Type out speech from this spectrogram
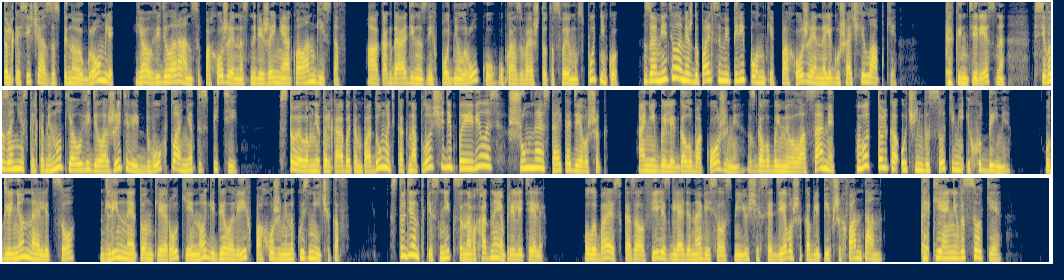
Только сейчас за спиной у Громли я увидела ранцы, похожие на снаряжение аквалангистов. А когда один из них поднял руку, указывая что-то своему спутнику, заметила между пальцами перепонки, похожие на лягушачьи лапки. Как интересно, всего за несколько минут я увидела жителей двух планет из пяти. Стоило мне только об этом подумать, как на площади появилась шумная стайка девушек. Они были голубокожими, с голубыми волосами, вот только очень высокими и худыми. Удлиненное лицо, длинные тонкие руки и ноги делали их похожими на кузнечиков. Студентки с Никса на выходные прилетели. Улыбаясь, сказал Филис, глядя на весело смеющихся девушек, облепивших фонтан. «Какие они высокие!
